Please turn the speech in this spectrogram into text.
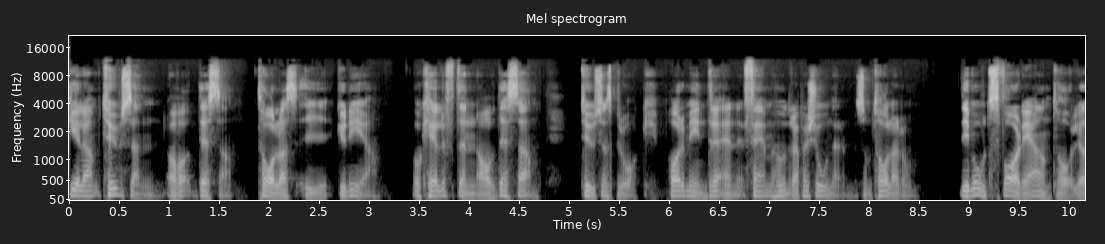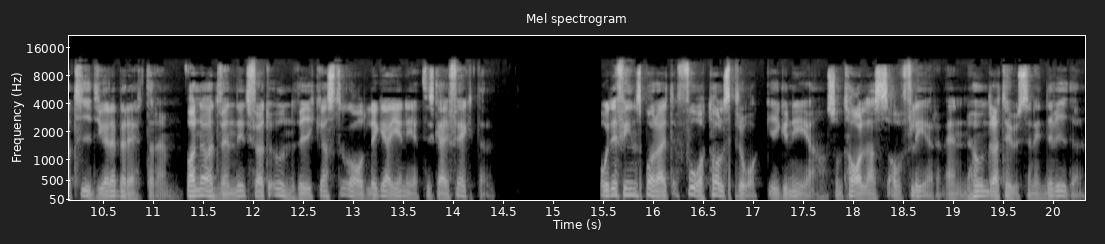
Hela tusen av dessa talas i Guinea och hälften av dessa tusen språk har mindre än 500 personer som talar dem. Det motsvarar det antal jag tidigare berättade var nödvändigt för att undvika skadliga genetiska effekter. Och det finns bara ett fåtal språk i Guinea som talas av fler än 100 000 individer.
